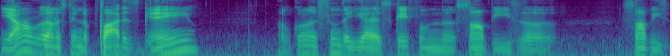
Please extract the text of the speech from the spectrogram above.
Yeah, I don't really understand the plot of this game. I'm gonna assume that you gotta escape from the zombies, uh, zombies,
